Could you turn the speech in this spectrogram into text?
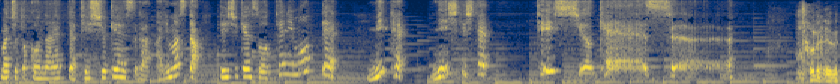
まあちょっとこんなね、じゃあティッシュケースがありました。ティッシュケースを手に持って、見て、認識して、ティッシュケースそれ、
